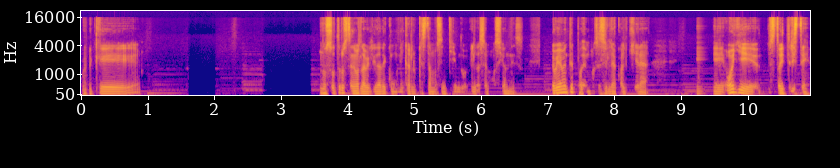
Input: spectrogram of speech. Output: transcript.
Porque nosotros tenemos la habilidad de comunicar lo que estamos sintiendo y las emociones. Obviamente podemos decirle a cualquiera, eh, oye, estoy triste,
